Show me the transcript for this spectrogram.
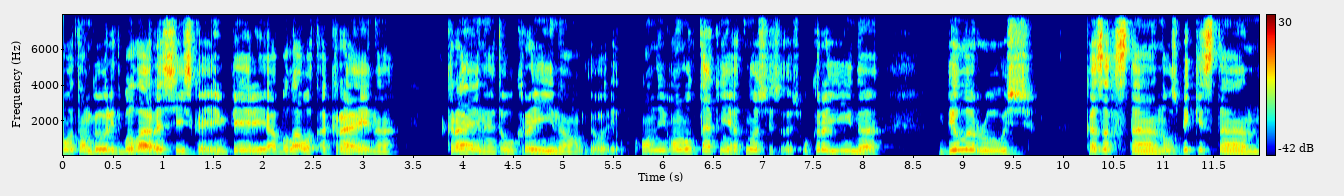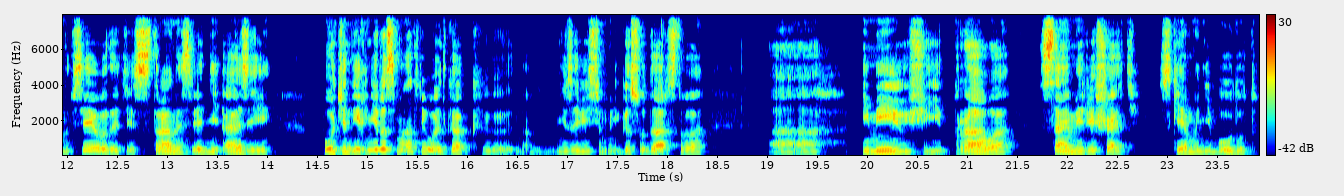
вот он говорит, была Российская империя, а была вот окраина. Окраина – это Украина, он говорил. Он, он вот так не относится. То есть Украина, Беларусь, Казахстан, Узбекистан, все вот эти страны Средней Азии – Путин их не рассматривает как э, там, независимые государства, а, имеющие право сами решать, с кем они будут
